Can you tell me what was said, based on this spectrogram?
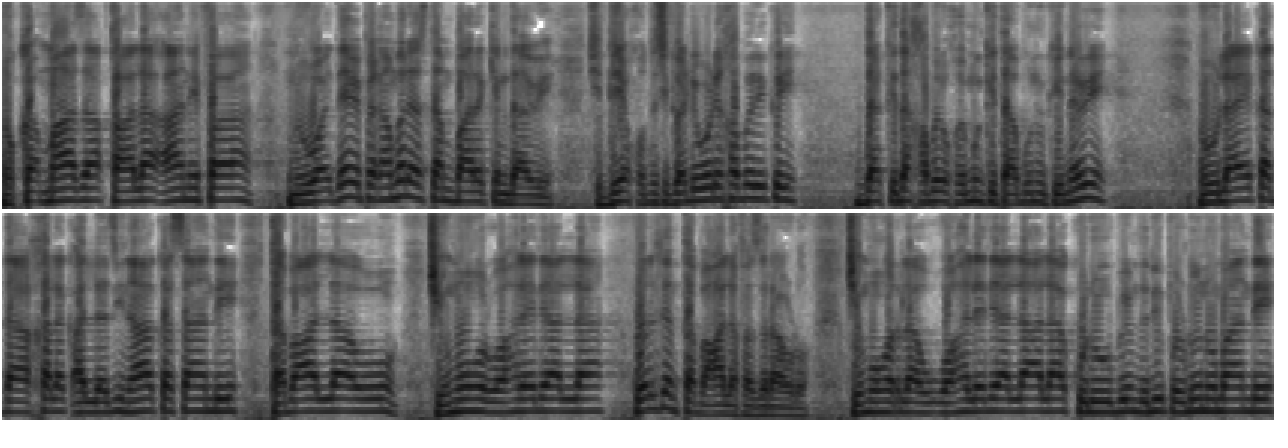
نو ماذا قال انفا نو دا پیغمبر اسلام بارک هم داوي چې دی خو داسې غړي وړي خبرې کوي دا کې دا خبره خو موږ کتابونو کې نه وي اولائک دا خلق الذين کسان دي تبع الله چې مهر وهله دي الله ولتم تبع لفظ راوړو چې مهر له وهله دي الله علی قلوبهم د دې پړونو باندې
